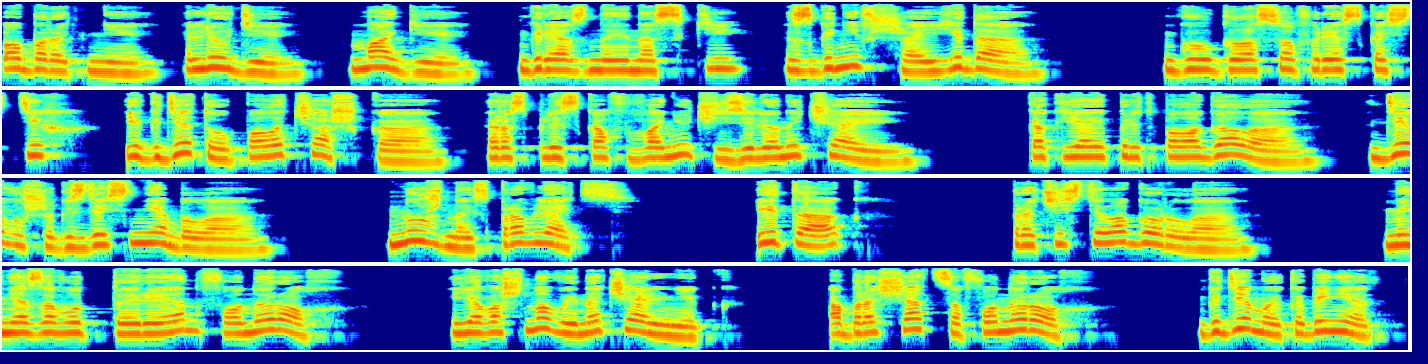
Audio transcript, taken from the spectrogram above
оборотни, люди, маги, грязные носки, сгнившая еда. Гул голосов резко стих, и где-то упала чашка, расплескав вонючий зеленый чай. Как я и предполагала, девушек здесь не было. Нужно исправлять. Итак, прочистила горло. Меня зовут Терриен фон Ирох. Я ваш новый начальник. Обращаться фон Ирох. Где мой кабинет?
